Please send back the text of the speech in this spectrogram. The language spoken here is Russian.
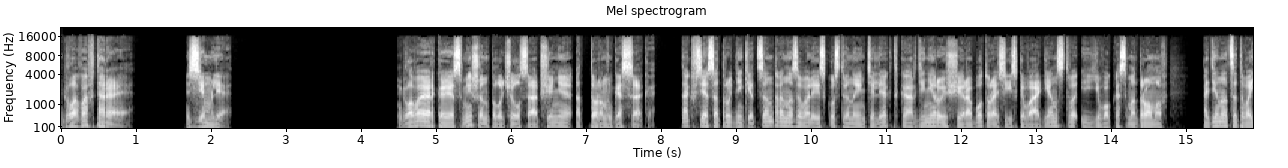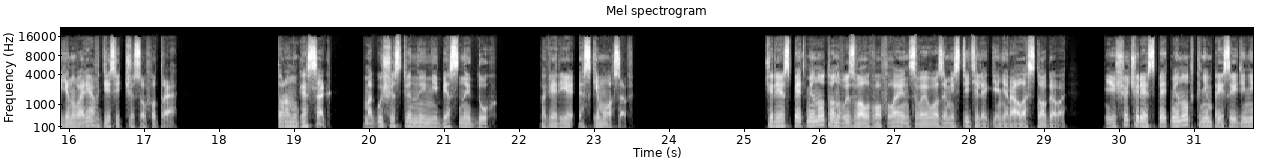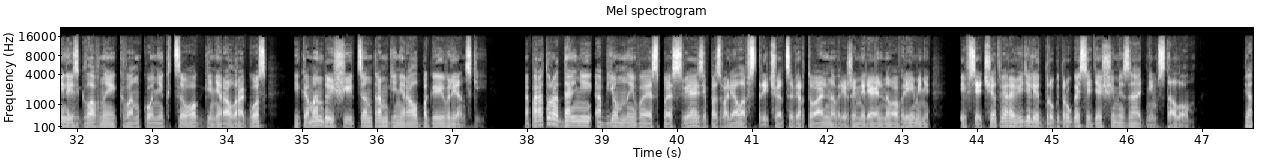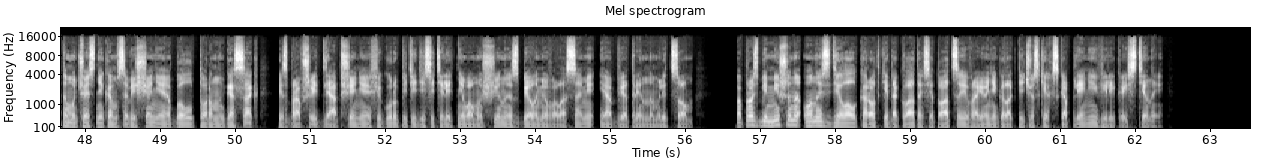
Глава вторая. Земля. Глава РКС Мишин получил сообщение от Торнгасака. Так все сотрудники Центра называли искусственный интеллект, координирующий работу российского агентства и его космодромов 11 января в 10 часов утра. Торнгасак. Могущественный небесный дух. Поверье эскимосов. Через пять минут он вызвал в офлайн своего заместителя, генерала Стогова. Еще через пять минут к ним присоединились главный кванконик ЦОК генерал Рогоз и командующий центром генерал Богоявленский. Аппаратура дальней объемной ВСП-связи позволяла встречаться виртуально в режиме реального времени, и все четверо видели друг друга сидящими за одним столом. Пятым участником совещания был Торн Гасак, избравший для общения фигуру 50-летнего мужчины с белыми волосами и обветренным лицом. По просьбе Мишина он и сделал короткий доклад о ситуации в районе галактических скоплений Великой Стены.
